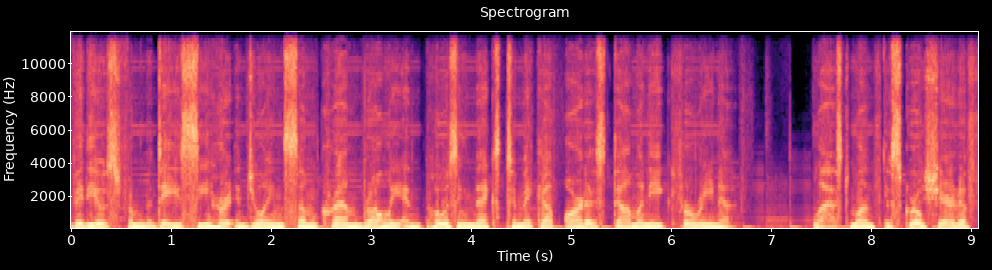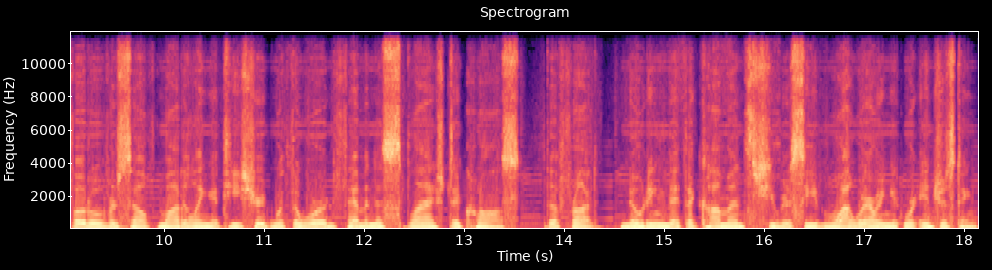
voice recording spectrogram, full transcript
Videos from the days see her enjoying some creme brulee and posing next to makeup artist Dominique Farina. Last month Iskra shared a photo of herself modeling a t-shirt with the word feminist splashed across the front, noting that the comments she received while wearing it were interesting.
